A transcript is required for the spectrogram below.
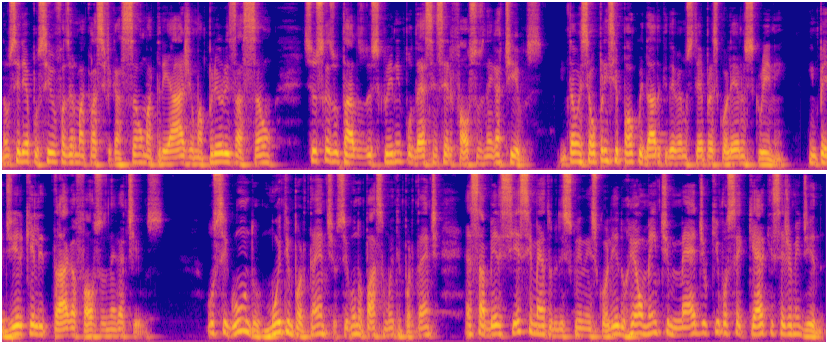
Não seria possível fazer uma classificação, uma triagem, uma priorização se os resultados do screening pudessem ser falsos negativos. Então, esse é o principal cuidado que devemos ter para escolher um screening: impedir que ele traga falsos negativos. O segundo, muito importante, o segundo passo muito importante, é saber se esse método de screening escolhido realmente mede o que você quer que seja medido.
